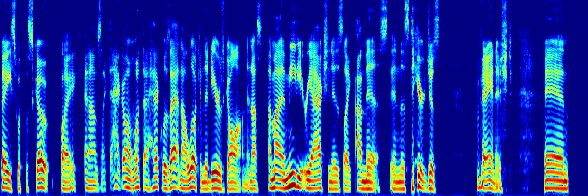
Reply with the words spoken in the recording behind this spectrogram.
face with the scope. Like, and I was like, daggone, what the heck was that? And I look and the deer's gone. And I, my immediate reaction is like, I missed and this deer just vanished. And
